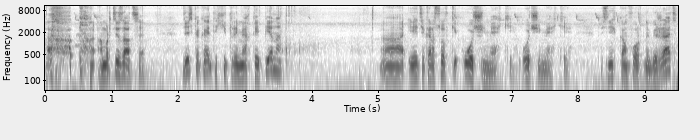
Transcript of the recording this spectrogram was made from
Амортизация. Здесь какая-то хитрая мягкая пена, и эти кроссовки очень мягкие, очень мягкие. То есть в них комфортно бежать.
